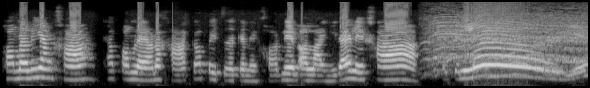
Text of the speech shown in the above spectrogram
พร้อมแล้วหรือยังคะ ถ้าพร้อมแล้วนะคะ ก็ไปเจอกันในคอร์สเรียนออนไลน์นี้ได้เลยค่ะ ไปกันเลยเย้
